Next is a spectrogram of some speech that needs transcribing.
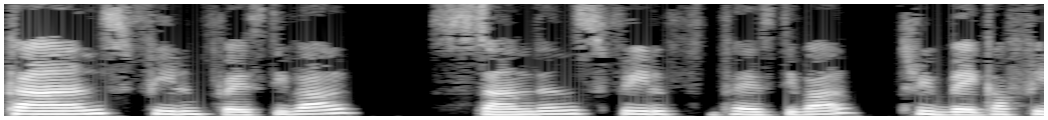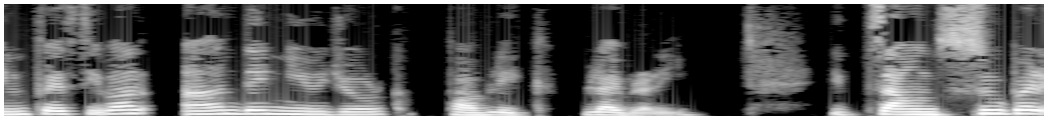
Cannes Film Festival, Sundance Film Festival, Tribeca Film Festival, and the New York Public Library. It sounds super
